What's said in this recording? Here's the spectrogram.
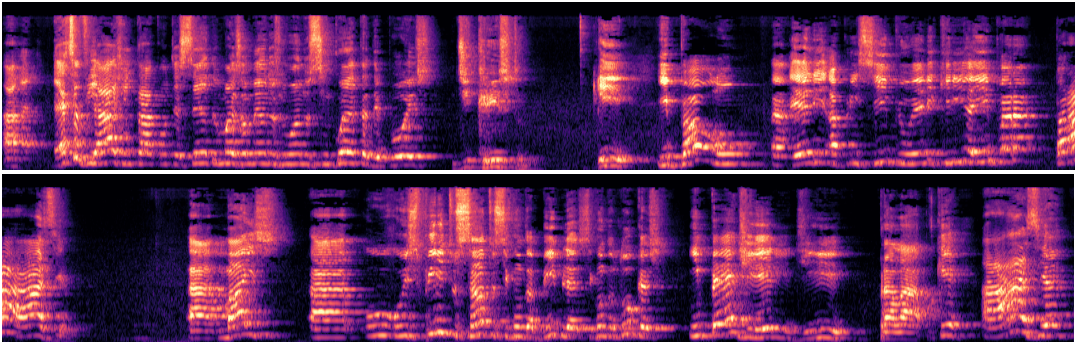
a, essa viagem está acontecendo mais ou menos no ano 50 depois de Cristo. E, e Paulo, ah, ele a princípio, ele queria ir para, para a Ásia. Ah, mas ah, o, o, Espírito Santo, segundo a Bíblia, segundo Lucas, impede ele de ir para lá, porque a Ásia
